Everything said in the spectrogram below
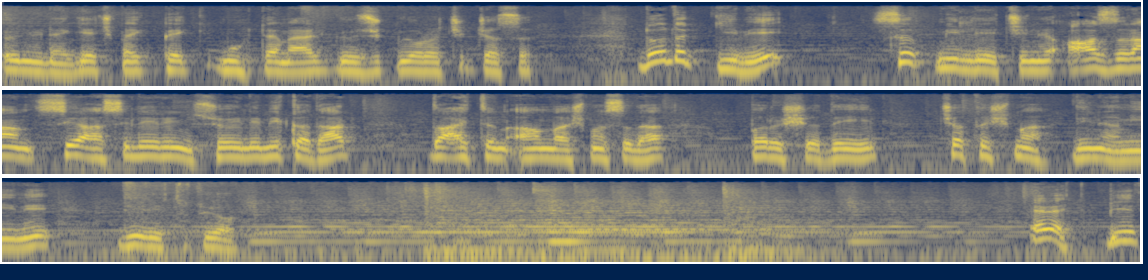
önüne geçmek pek muhtemel gözükmüyor açıkçası. Dodik gibi Sırp milliyetçini azdıran siyasilerin söylemi kadar Dayton Anlaşması da barışı değil çatışma dinamiğini diri tutuyor. Evet bir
